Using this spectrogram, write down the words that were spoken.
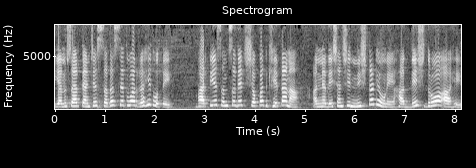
यानुसार त्यांचे सदस्यत्व रहित होते. भारतीय संसदेत शपथ घेताना अन्य देशांशी निष्ठा ठेवणे हा देशद्रोह आहे.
